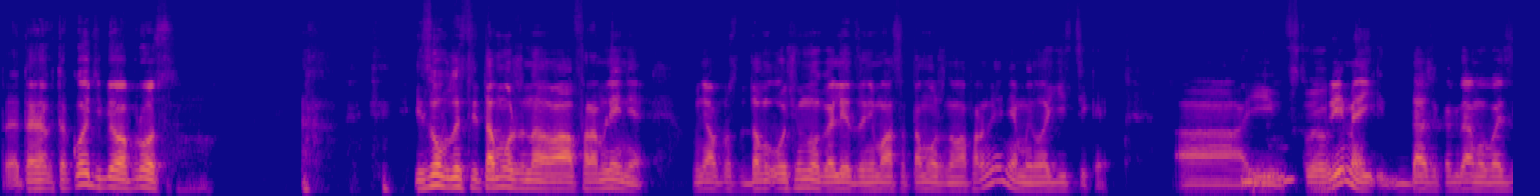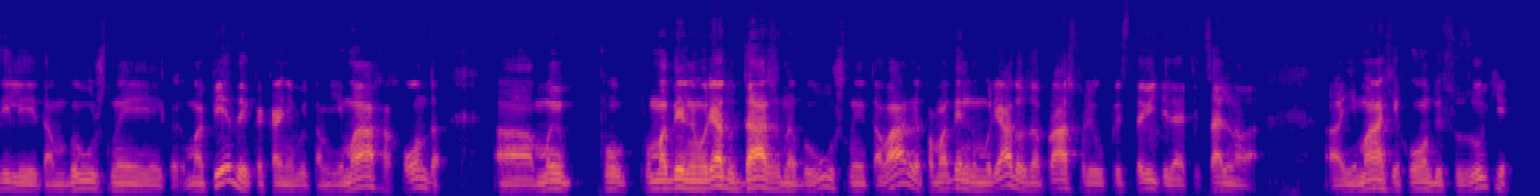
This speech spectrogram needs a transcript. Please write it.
Такой тебе вопрос из области таможенного оформления. У меня просто очень много лет занимался таможенным оформлением и логистикой. А, И Мгм. в свое время, и даже когда мы возили там бэушные мопеды, какая-нибудь там Yamaha, Honda, а, мы по, по модельному ряду, даже на бэушные товары, по модельному ряду запрашивали у представителя официального а, Yamaha, Honda, Suzuki,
